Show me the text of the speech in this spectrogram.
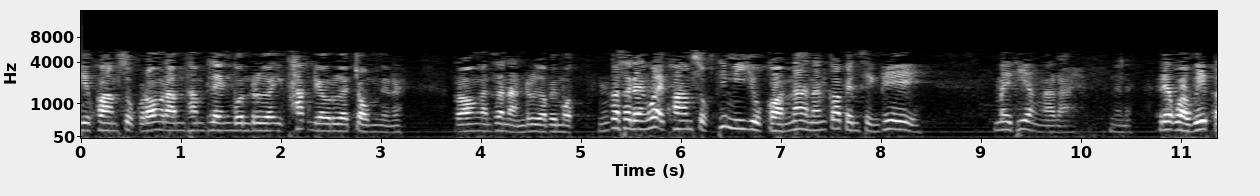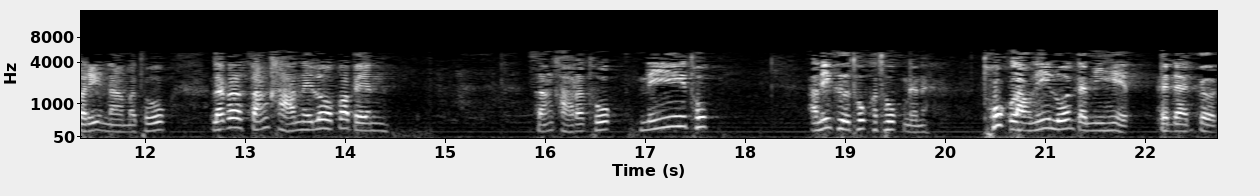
มีความสุขร้องรำทำเพลงบนเรืออีกพักเดียวเรือจมเนี่ยนะร้องกันสนั่นเรือไปหมดมันก็แสดงว่าความสุขที่มีอยู่ก่อนหน้านั้น ก็เป็นสิ่งที่ไม่เที่ยงอะไร นี่นะเรียกว่าวิปริณามทุกข์ แล้วก็สังขารในโลกก็เป็นสังขารทุกข์ นี้ทุกข์ อันนี้คือทุกขทุกข์เนี่ยนะทุกเหล่านี้ล้วนแต่มีเหตุเป็นแดนเกิด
